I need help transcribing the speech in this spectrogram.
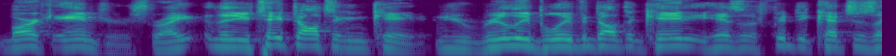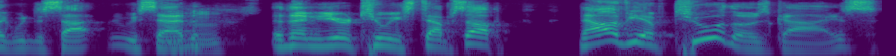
Mark Andrews, right? And then you take Dalton Kincaid, and you really believe in Dalton Kincaid. He has those 50 catches, like we decided, we said. Mm-hmm. And then year two, he steps up. Now, if you have two of those guys,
